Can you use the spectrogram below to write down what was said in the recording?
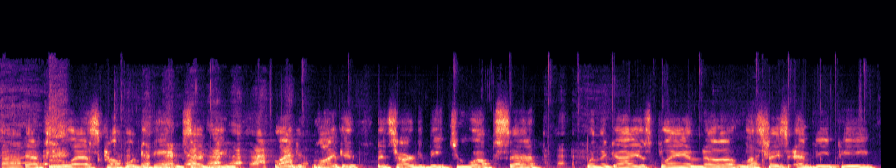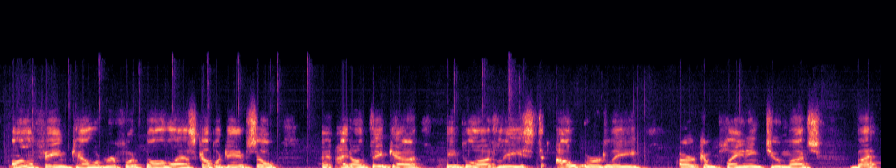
uh-huh. after the last couple of games. I mean, like like it, it's hard to be too upset when the guy is playing. Uh, let's face it, MVP, Hall of Fame caliber football the last couple of games. So I, don't think uh, people, at least outwardly, are complaining too much. But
